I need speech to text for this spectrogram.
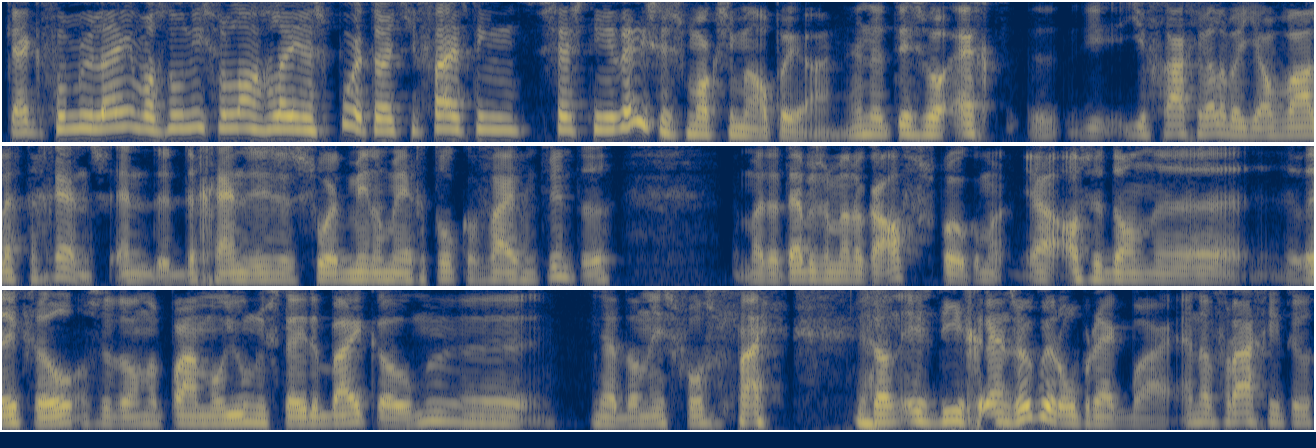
kijk, Formule 1 was nog niet zo lang geleden een sport. Dat je 15, 16 races maximaal per jaar. En het is wel echt, je, vraagt je wel een beetje af, waar ligt de grens? En de, grens is een soort min of meer getrokken 25. Maar dat hebben ze met elkaar afgesproken. Maar ja, als er dan, weet ik veel, als er dan een paar miljoenen steden bij komen, eh, ja, dan is volgens mij, Ja. dan is die grens ook weer oprekbaar. En dan vraag je toch-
